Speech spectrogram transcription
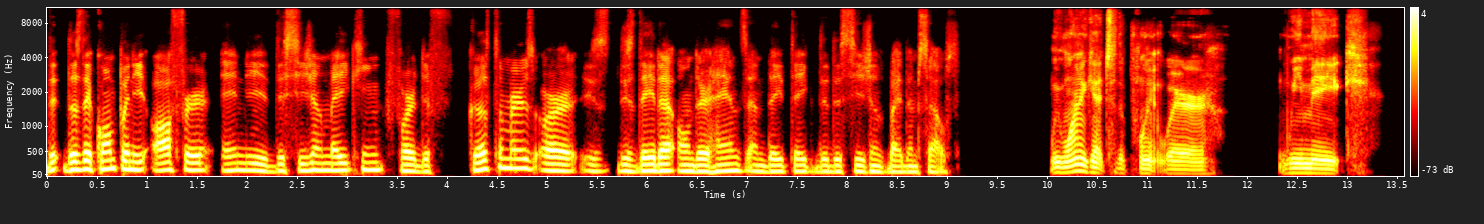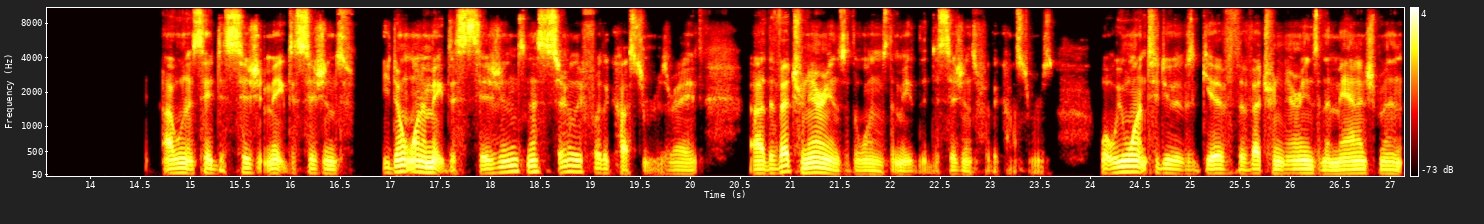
th does the company offer any decision making for the customers or is this data on their hands and they take the decisions by themselves? We want to get to the point where we make i wouldn't say decision make decisions you don't want to make decisions necessarily for the customers right? Uh, the veterinarians are the ones that made the decisions for the customers. What we want to do is give the veterinarians and the management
